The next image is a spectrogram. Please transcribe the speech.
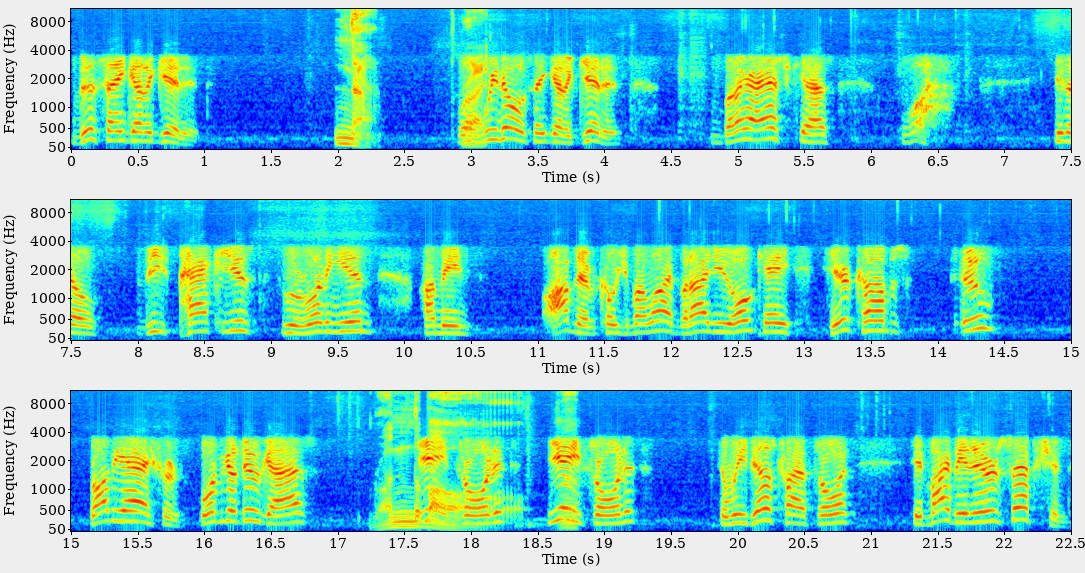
This ain't to get it. No. Well, Right. we know this ain't to get it. But I got to ask you guys, wha- you know, these packages we're running in, I mean, I've never coached in my life, but I knew, okay, here comes who? Robby Ashford. What are we going to do, guys? Run the he ball. ain't throwing it. He ain't throwing it. And when he does try to throw it, it might be an interception.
